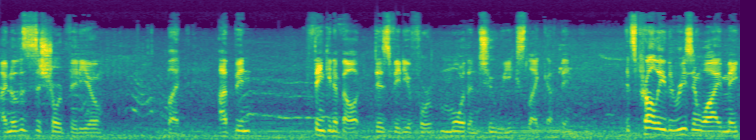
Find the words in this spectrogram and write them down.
I know this is a short video, but I've been thinking about this video for more than two weeks. Like I've been, it's probably the reason why I make,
